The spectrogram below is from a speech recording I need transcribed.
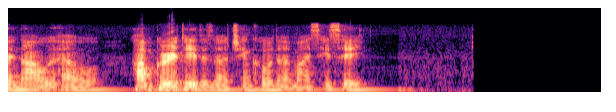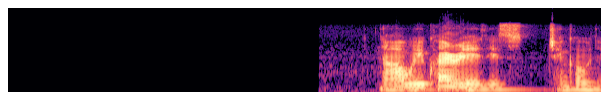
Okay, now we have upgraded the code mycc. Now we query this chain code.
